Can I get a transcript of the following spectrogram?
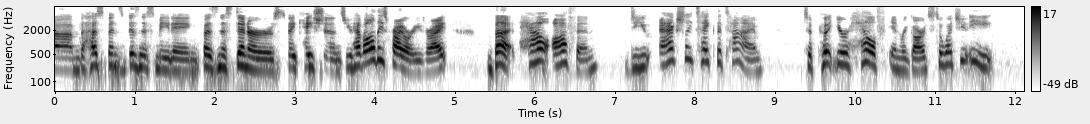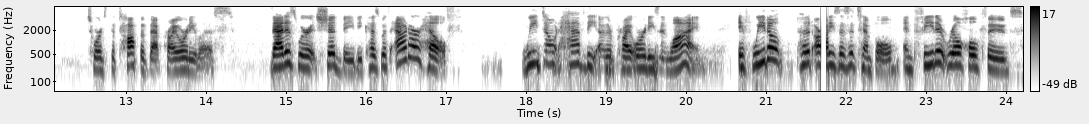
um, the husband's business meeting, business dinners, vacations. You have all these priorities, right? But how often do you actually take the time to put your health in regards to what you eat towards the top of that priority list. That is where it should be because without our health, we don't have the other priorities in line. If we don't put our bodies as a temple and feed it real whole foods,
